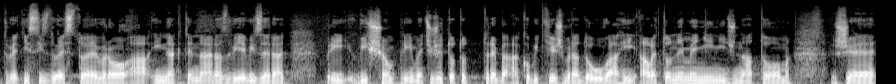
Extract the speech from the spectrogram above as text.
2200 eur a inak ten náraz vie vyzerať pri vyššom príjme. Čiže toto treba akoby tiež brať do úvahy, ale to nemení nič na tom, že e,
